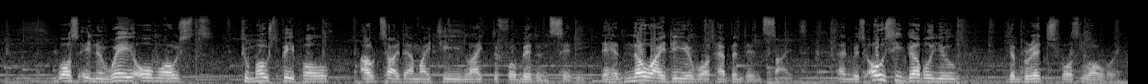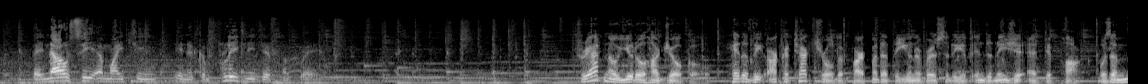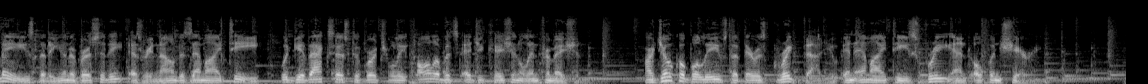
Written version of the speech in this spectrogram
was in a way almost to most people outside MIT like the Forbidden City. They had no idea what happened inside. And with OCW, the bridge was lowered. They now see MIT in a completely different way. Triatno Yudo Harjoko, head of the architectural department at the University of Indonesia at Depok, was amazed that a university as renowned as MIT would give access to virtually all of its educational information. Harjoko believes that there is great value in MIT's free and open sharing.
